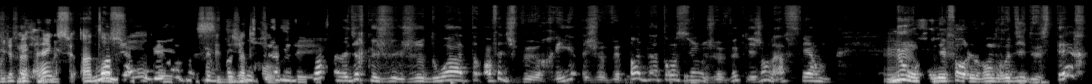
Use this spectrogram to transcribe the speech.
Dire ça, Mais rien que ce intention, c'est déjà trop. Ça veut dire que je, je dois. En fait, je veux rien. Je veux pas d'attention. Je veux que les gens la ferment. Mm. Nous, on fait l'effort le vendredi de se taire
